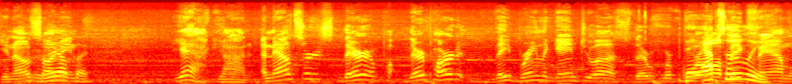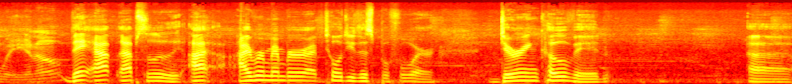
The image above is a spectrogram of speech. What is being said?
you know. So Real I mean, quick. yeah, God, announcers, they're they're part. Of, they bring the game to us. They're we're, They we're all a big family, you know. They ab- absolutely. I I remember I've told you this before. During COVID, uh,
